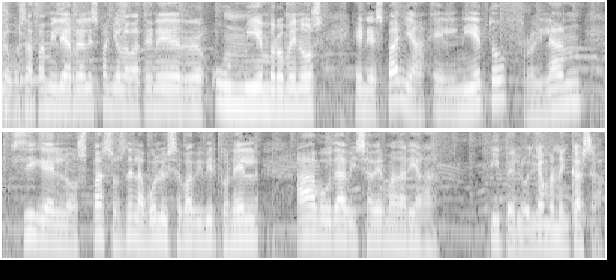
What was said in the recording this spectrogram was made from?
Bueno, pues la familia real española va a tener un miembro menos en España. El nieto, Froilán, sigue los pasos del abuelo y se va a vivir con él a Abu Dhabi, Xavier Madariaga. Pipe lo llaman en casa.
